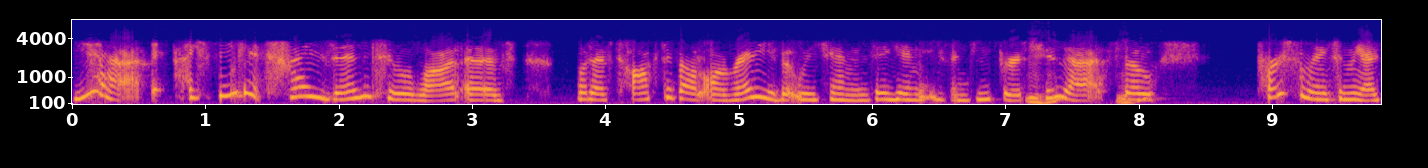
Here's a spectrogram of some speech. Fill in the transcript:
Yeah, I think it ties into a lot of what I've talked about already, but we can dig in even deeper mm-hmm. to that. So, mm-hmm. personally, to me, I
